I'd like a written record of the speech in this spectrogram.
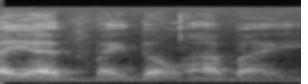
Bayad by Dong Abay.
